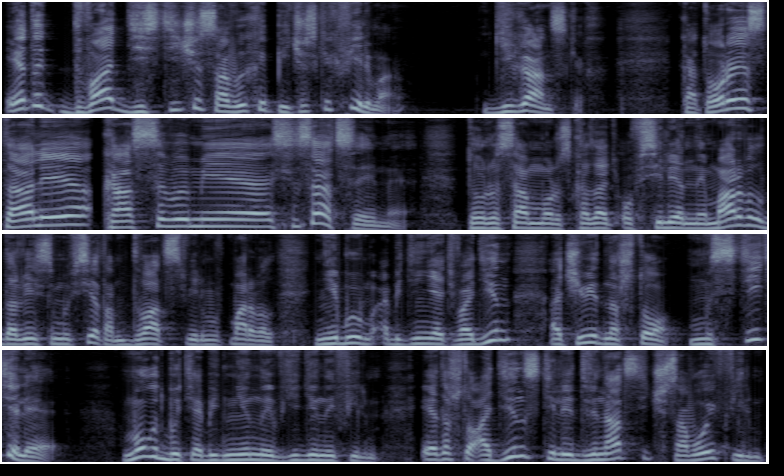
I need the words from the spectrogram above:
Это два десятичасовых эпических фильма. Гигантских которые стали кассовыми сенсациями. То же самое можно сказать о вселенной Марвел, даже если мы все там 20 фильмов Марвел не будем объединять в один, очевидно, что «Мстители» могут быть объединены в единый фильм. Это что, 11 или 12-часовой фильм,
